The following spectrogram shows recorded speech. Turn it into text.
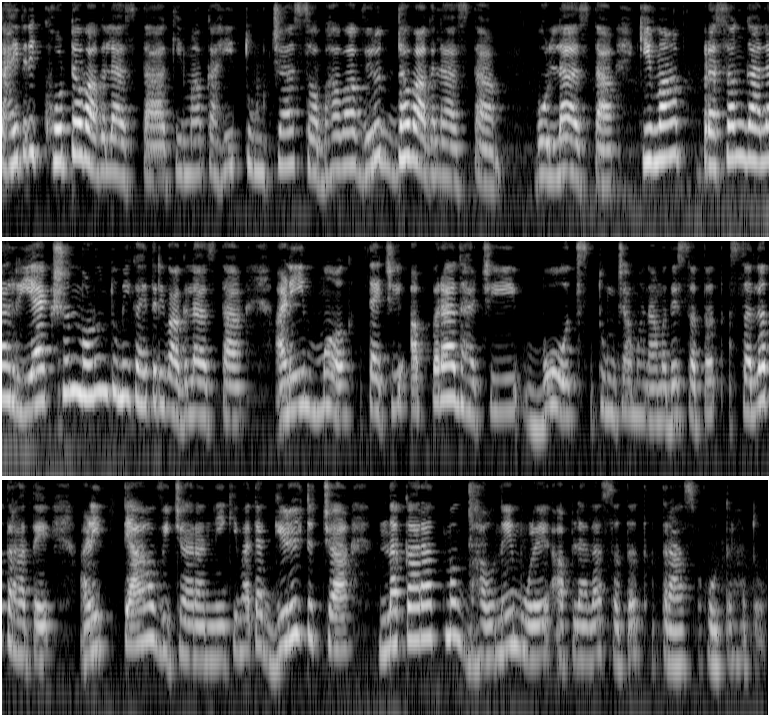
काहीतरी खोटं वागला असता किंवा काही तुमच्या स्वभावाविरुद्ध वागला असता बोलला असता किंवा प्रसंगाला रिॲक्शन म्हणून तुम्ही काहीतरी वागला असता आणि मग त्याची अपराधाची बोच तुमच्या मनामध्ये सतत सलत राहते आणि त्या विचारांनी किंवा त्या गिल्टच्या नकारात्मक भावनेमुळे आपल्याला सतत त्रास होत राहतो.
